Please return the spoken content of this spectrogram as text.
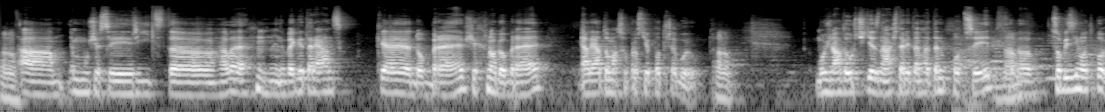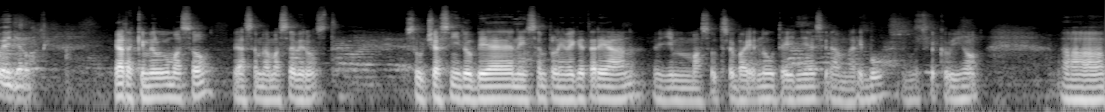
ano. a může si říct, eh, hele, vegetariánské dobré, všechno dobré, ale já to maso prostě potřebuju. Ano. Možná to určitě znáš, tady tenhle ten pocit. Znám. Eh, co bys jim odpověděl? Já taky miluju maso, já jsem na mase vyrost. V současné době nejsem plný vegetarián, jím maso třeba jednou týdně, si dám rybu, něco takového. A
